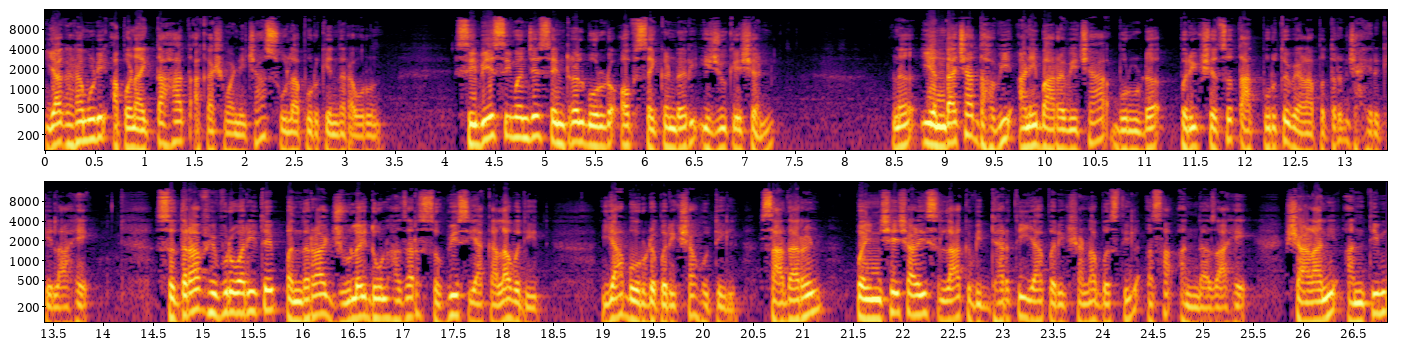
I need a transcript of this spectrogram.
या घडामोडी आपण ऐकता आहात आकाशवाणीच्या सोलापूर केंद्रावरून. सीबीएसई म्हणजे central board of secondary education न यंदाच्या दहावी आणि बारावीच्या बोर्ड परीक्षेचं तात्पुरतं वेळापत्रक जाहीर केलं आहे. सतरा फेब्रुवारी ते पंधरा जुलै दोन हजार सव्वीस या कालावधीत या बोर्ड परीक्षा होतील. साधारण पंचेचाळीस लाख विद्यार्थी या परीक्षांना बसतील असा अंदाज आहे. शाळांनी अंतिम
